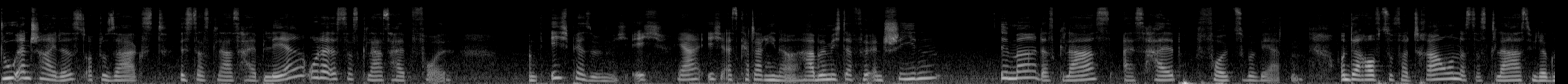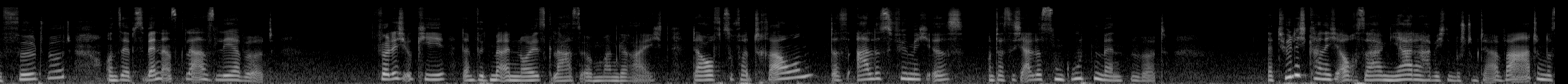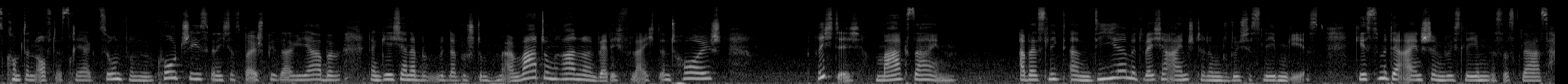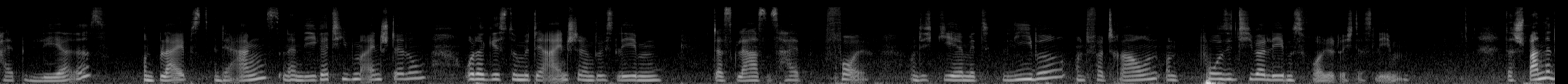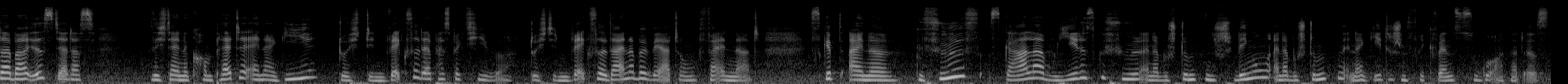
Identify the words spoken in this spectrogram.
Du entscheidest, ob du sagst, ist das Glas halb leer oder ist das Glas halb voll. Und ich persönlich, ich, ja, ich als Katharina, habe mich dafür entschieden, immer das Glas als halb voll zu bewerten und darauf zu vertrauen, dass das Glas wieder gefüllt wird und selbst wenn das Glas leer wird, völlig okay, dann wird mir ein neues Glas irgendwann gereicht. Darauf zu vertrauen, dass alles für mich ist und dass sich alles zum Guten wenden wird. Natürlich kann ich auch sagen, ja, dann habe ich eine bestimmte Erwartung. Das kommt dann oft als Reaktion von Coaches, wenn ich das Beispiel sage, ja, aber dann gehe ich ja mit einer bestimmten Erwartung ran und dann werde ich vielleicht enttäuscht. Richtig, mag sein. Aber es liegt an dir, mit welcher Einstellung du durch das Leben gehst. Gehst du mit der Einstellung durchs Leben, dass das Glas halb leer ist und bleibst in der Angst, in der negativen Einstellung? Oder gehst du mit der Einstellung durchs Leben, das Glas ist halb voll? und ich gehe mit Liebe und Vertrauen und positiver Lebensfreude durch das Leben. Das Spannende dabei ist ja, dass sich deine komplette Energie durch den Wechsel der Perspektive, durch den Wechsel deiner Bewertung verändert. Es gibt eine Gefühlsskala, wo jedes Gefühl einer bestimmten Schwingung, einer bestimmten energetischen Frequenz zugeordnet ist.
